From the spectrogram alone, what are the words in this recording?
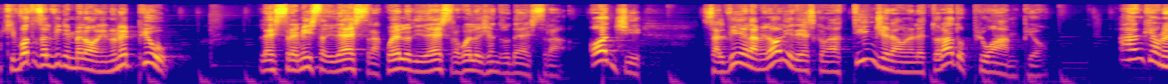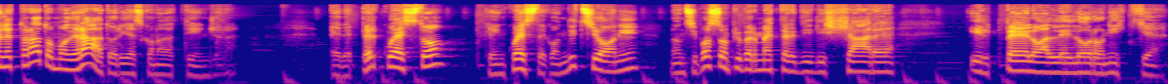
chi vota Salvini e Meloni non è più l'estremista di destra, quello di destra, quello di centrodestra. Oggi Salvini e la Meloni riescono ad attingere a un elettorato più ampio. Anche a un elettorato moderato riescono ad attingere. Ed è per questo che in queste condizioni non si possono più permettere di lisciare il pelo alle loro nicchie,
